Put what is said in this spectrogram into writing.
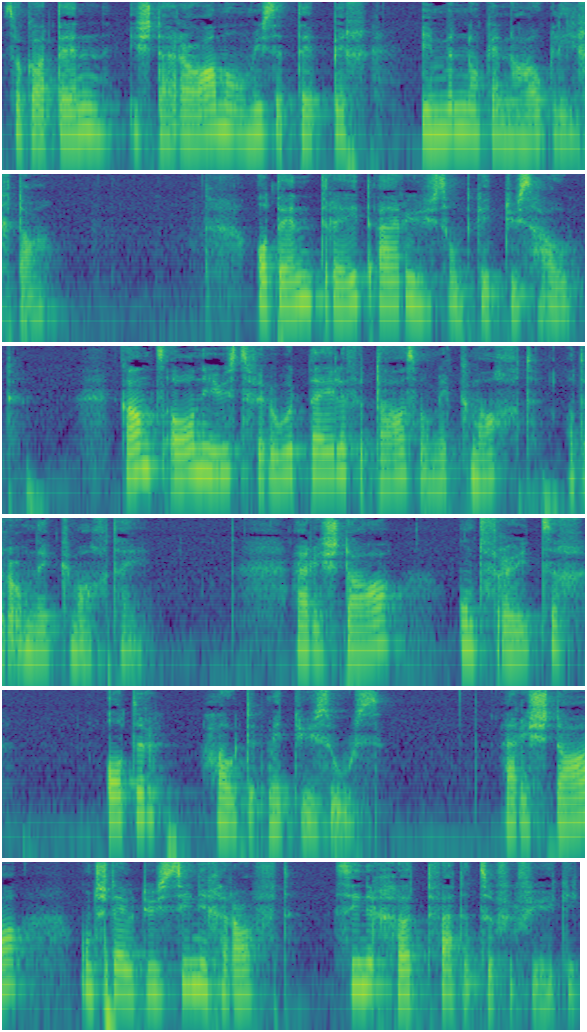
Sogar dann ist der Rahmen um unseren Teppich immer noch genau gleich da. Auch dann dreht er uns und gibt uns Halt. Ganz ohne uns zu verurteilen für das, was wir gemacht oder auch nicht gemacht haben. Er ist da und freut sich. Oder haltet mit uns aus. Er ist da und stellt uns seine Kraft, seine Köttfäden zur Verfügung.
